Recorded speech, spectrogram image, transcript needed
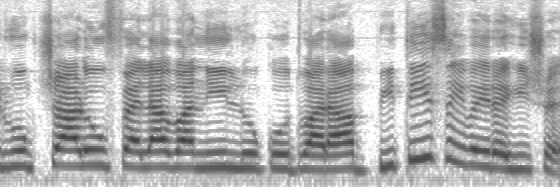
રોગચાળો ફેલાવવાની લોકો દ્વારા ભીતિ સેવાઈ રહી છે.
